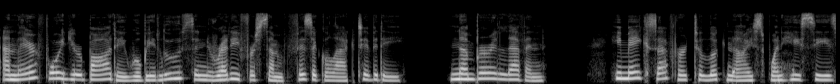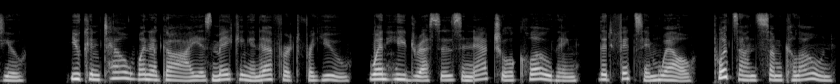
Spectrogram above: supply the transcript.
and therefore your body will be loose and ready for some physical activity. Number 11. He makes effort to look nice when he sees you. You can tell when a guy is making an effort for you when he dresses in actual clothing that fits him well, puts on some cologne,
